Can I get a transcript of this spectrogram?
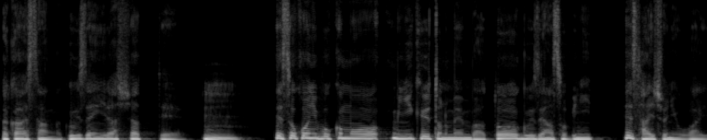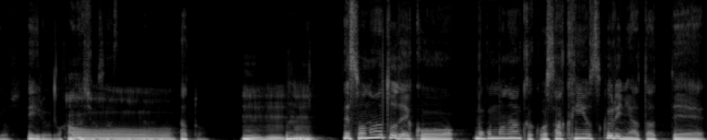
高橋さんが偶然いらっしゃってうん。でそこに僕もミニキュートのメンバーと偶然遊びに行って最初にお会いをしていろいろ話をさせていただいたと。うんうんうん。でその後でこう僕もなんかこう作品を作るにあたって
